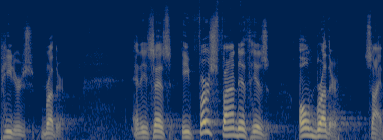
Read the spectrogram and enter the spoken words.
Peter's brother. And he says, He first findeth his own brother, Simon,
